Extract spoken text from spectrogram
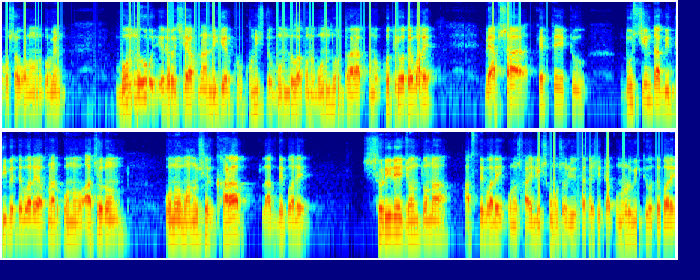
অবশ্য অবলম্বন করবেন। বন্ধু রয়েছে আপনার নিজের খুব ঘনিষ্ঠ বন্ধু বা কোনো বন্ধুর দ্বারা কোনো ক্ষতি হতে পারে। ব্যবসা ক্ষেত্রে একটু দুশ্চিন্তা বৃদ্ধি পেতে পারে, আপনার কোনো আচরণ কোনো মানুষের খারাপ লাগতে পারে, শরীরে যন্ত্রণা আসতে পারে, কোনো শারীরিক সমস্যা যদি থাকে সেটা পুনরাবৃত্তি হতে পারে।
